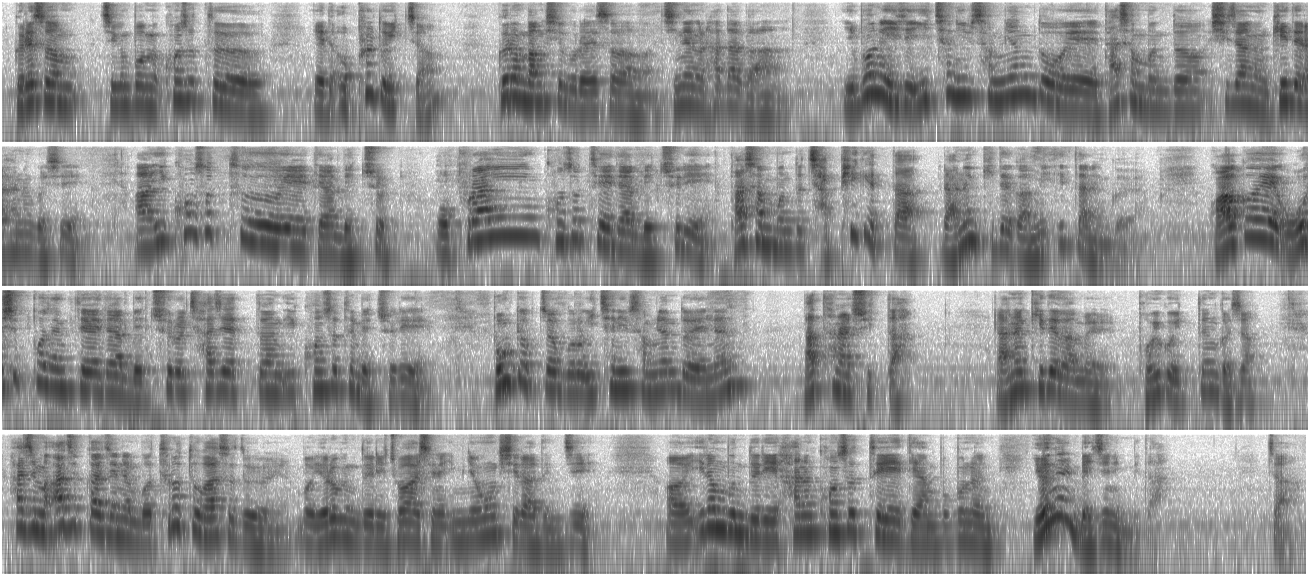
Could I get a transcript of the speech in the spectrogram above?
그래서 지금 보면 콘서트에 어플도 있죠. 그런 방식으로 해서 진행을 하다가 이번에 이제 2023년도에 다시 한 번 더 시장은 기대를 하는 것이 아 이 콘서트에 대한 매출 오프라인 콘서트에 대한 매출이 다시 한 번 더 잡히겠다라는 기대감이 있다는 거예요 과거에 50%에 대한 매출을 차지했던 이 콘서트 매출이 본격적으로 2023년도에는 나타날 수 있다 라는 기대감을 보이고 있던 거죠. 하지만 아직까지는 뭐 트로트 가수들 뭐 여러분들이 좋아하시는 임영웅 씨라든지 어, 이런 분들이 하는 콘서트에 대한 부분은 연일 매진입니다. 자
